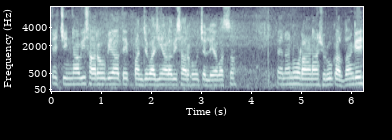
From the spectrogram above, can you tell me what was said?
ਤੇ ਚੀਨਾ ਵੀ ਸਰ ਹੋ ਗਿਆ ਤੇ ਪੰਜ ਬਾਜੀਆਂ ਵਾਲਾ ਵੀ ਸਰ ਹੋ ਚੱਲਿਆ ਬਸ। ਇਹਨਾਂ ਨੂੰ ਉਡਾਉਣਾ ਸ਼ੁਰੂ ਕਰ ਦਾਂਗੇ।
